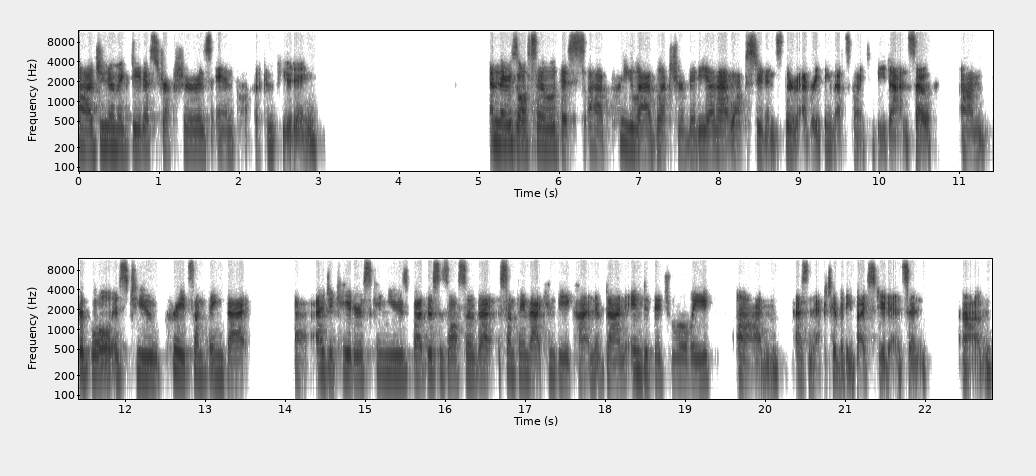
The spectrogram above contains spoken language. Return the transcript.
uh, genomic data structures, and cloud computing. And there's also this uh, pre-lab lecture video that walks students through everything that's going to be done. So um, the goal is to create something that uh, educators can use, but this is also that something that can be kind of done individually um, as an activity by students and um,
